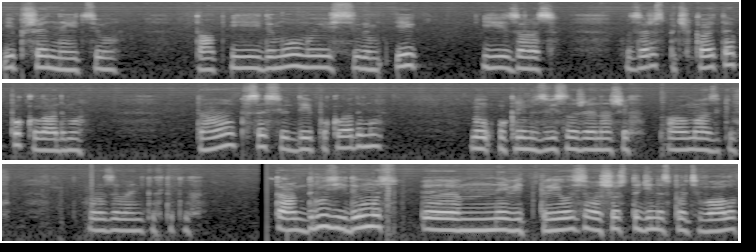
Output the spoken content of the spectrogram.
і пшеницю. Так, і йдемо ми сюди. І, і зараз. Зараз почекайте, покладемо. Так, все сюди покладемо. Ну, окрім, звісно ж, наших алмазиків розовеньких таких. Так, друзі, дивимось. Е, не відкрилося. А що ж тоді не спрацювало?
